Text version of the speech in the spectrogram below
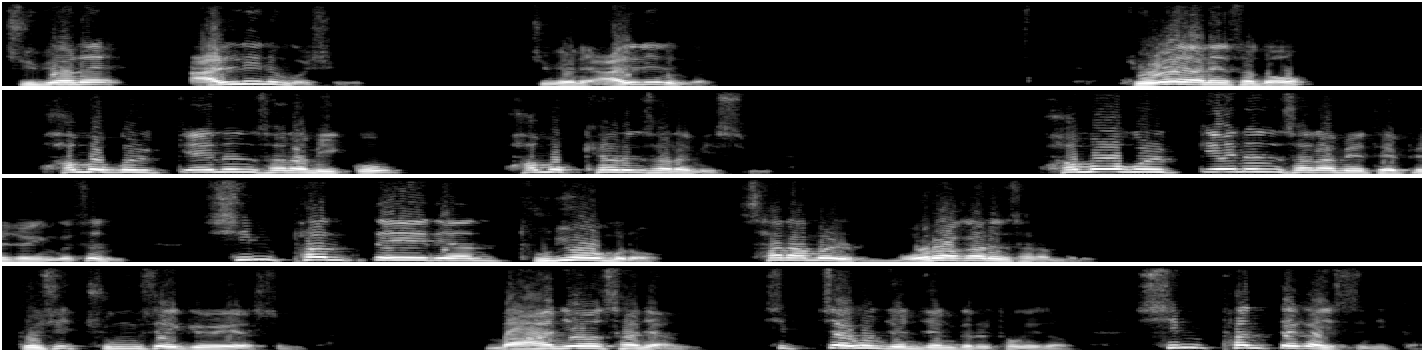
주변에 알리는 것입니다. 주변에 알리는 것. 교회 안에서도 화목을 깨는 사람이 있고 화목해 하는 사람이 있습니다. 화목을 깨는 사람의 대표적인 것은 심판대에 대한 두려움으로 사람을 몰아가는 사람들입니다. 그것이 중세교회였습니다. 마녀 사냥, 십자군 전쟁들을 통해서 심판대가 있으니까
